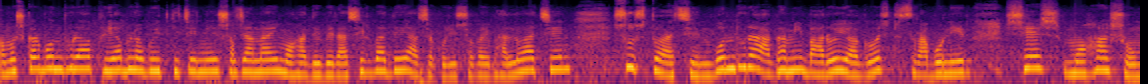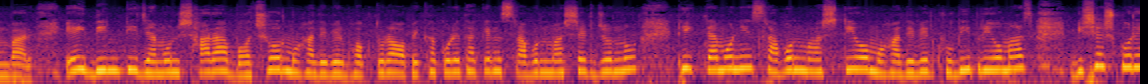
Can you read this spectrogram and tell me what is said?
নমস্কার বন্ধুরা, প্রিয়া ব্লগ উইথ কিচেনে জানাই মহাদেবের আশীর্বাদে। আশা করি সবাই ভালো আছেন, সুস্থ আছেন। বন্ধুরা, আগামী বারোই আগস্ট, শ্রাবণের শেষ মহা সোমবার। এই দিনটি যেমন সারা বছর মহাদেবের ভক্তরা অপেক্ষা করে থাকেন শ্রাবণ মাসের জন্য, ঠিক তেমনই শ্রাবণ মাসটিও মহাদেবের খুবই প্রিয় মাস। বিশেষ করে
